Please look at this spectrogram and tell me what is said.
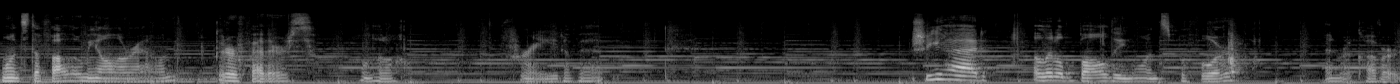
wants to follow me all around. Look at her feathers. A little afraid of it. She had a little balding once before and recovered.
